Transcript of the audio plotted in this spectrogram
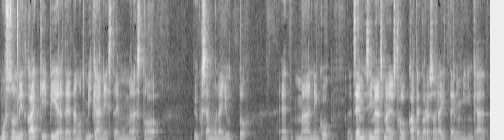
Musta on niitä kaikkia piirteitä, mutta mikään niistä ei mun mielestä ole yksi semmoinen juttu. Et mä en niinku, et se, siinä mielessä mä en just halua kategorisoida itteni mihinkään. Et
